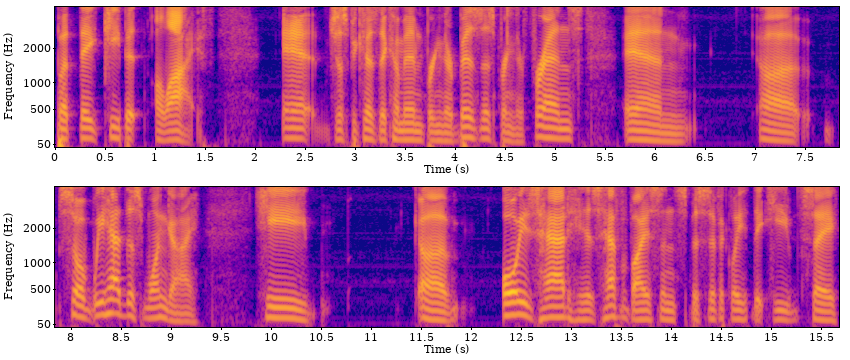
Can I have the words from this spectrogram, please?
but they keep it alive. And just because they come in bring their business bring their friends and uh, so we had this one guy he uh, always had his Hefeweizen specifically that he'd say,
